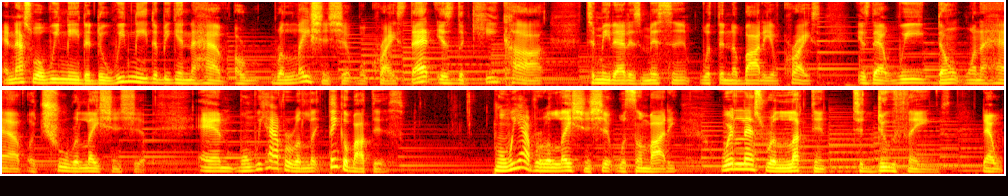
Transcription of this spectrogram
And that's what we need to do. We need to begin to have a relationship with Christ. That is the key cog to me that is missing within the body of Christ is that we don't want to have a true relationship. And when we have a think about this. When we have a relationship with somebody, we're less reluctant to do things that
